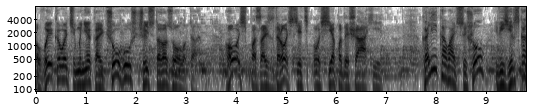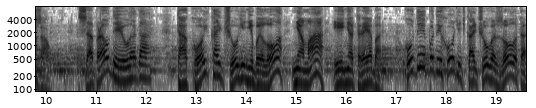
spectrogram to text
выкаваць мне кальчугу з чыстага золота. Ось пазайздросцяць усе падышахі. Калі каваль сышоў, візір сказаў: « Сапраўды, улада, такой кальчугі не было, няма і не трэба. Куды падыходзіць кальчуга золата,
